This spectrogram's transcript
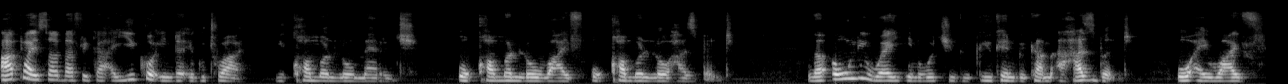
apha eSouth Africa ayikho into ekuthiwa yi-common law marriage or common law wife or common law husband. The only way in which you, you can become a husband or a wife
